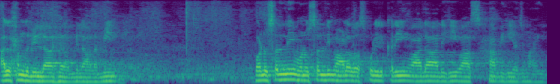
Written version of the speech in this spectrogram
الحمد لله رب العالمين ونصلي ونسلم على الرسول الكريم وعلى آله وأصحابه أجمعين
